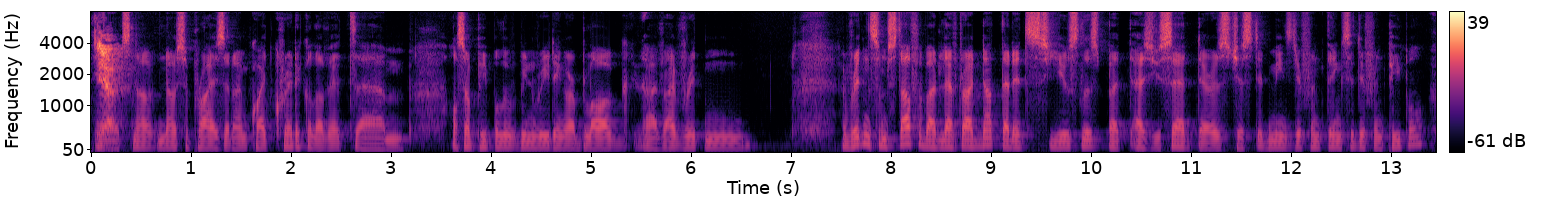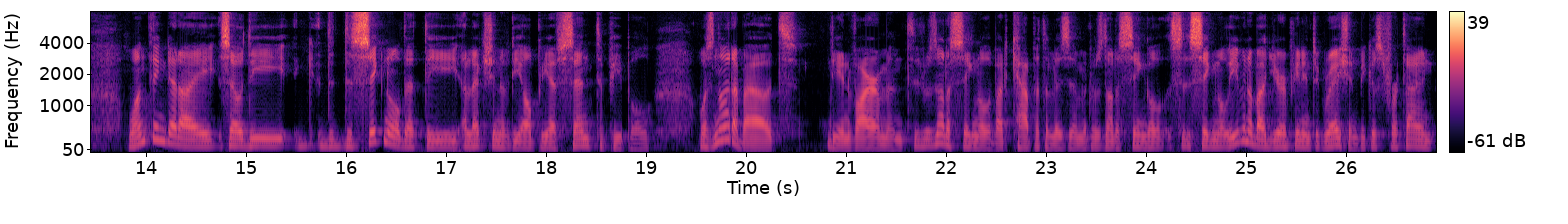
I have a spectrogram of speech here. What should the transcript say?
yeah, know, it's no no surprise that I'm quite critical of it. Um, also, people who've been reading our blog, I've, I've written I've written some stuff about left right. Not that it's useless, but as you said, there's just it means different things to different people. One thing that I so the the, the signal that the election of the LPF sent to people was not about the environment. It was not a signal about capitalism. It was not a single s- signal even about European integration because Fortuyn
